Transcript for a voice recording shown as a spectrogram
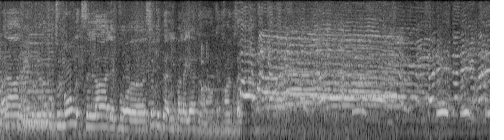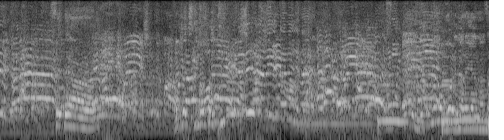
Voilà, il y en a pour tout le monde. Celle-là, elle est pour euh, ceux qui étaient à l'Himalayan en 93. C'était un... En fait, je dis même pas le titre. Eh, ils étaient moins nombreux les Malayan, hein, ça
